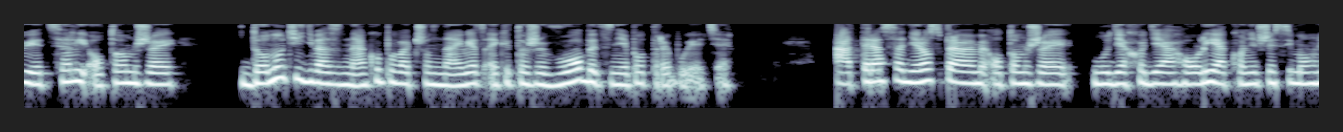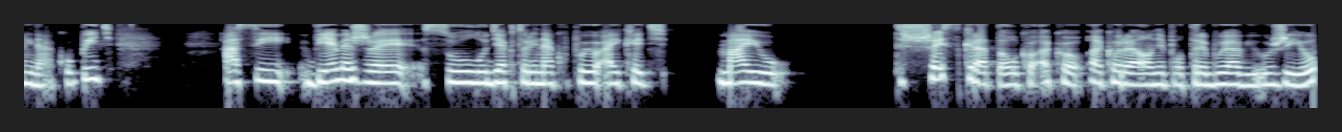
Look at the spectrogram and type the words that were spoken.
You je celý o tom, že donútiť vás nakupovať čo najviac, aj keď to, že vôbec nepotrebujete. A teraz sa nerozprávame o tom, že ľudia chodia holí a konečne si mohli nakúpiť asi vieme, že sú ľudia, ktorí nakupujú aj keď majú 6 krát toľko, ako, ako reálne potrebujú a využijú.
